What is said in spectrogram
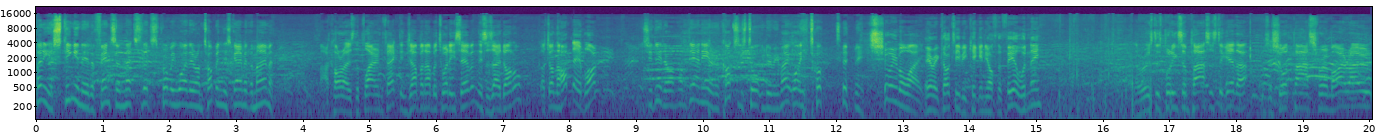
Plenty of sting in their defence, and that's that's probably why they're on top in this game at the moment. Mark Horo's the player, in fact, in jumper number 27. This is O'Donnell. Got you on the hop there, block. Yes, you did. I'm, I'm down here, and Coxie's talking to me, mate. Why are you talking to me? Shoo him away. Eric Coxie be kicking you off the field, wouldn't he? The Roosters putting some passes together. It's a short pass from Iro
